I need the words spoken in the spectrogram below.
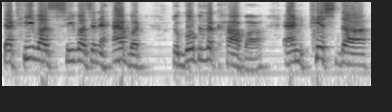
that he was he was in a habit to go to the Kaaba and kiss the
